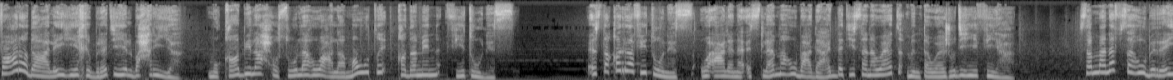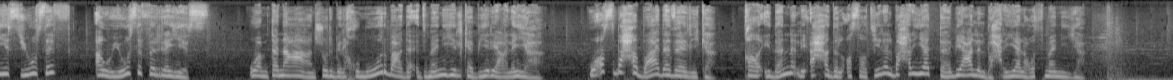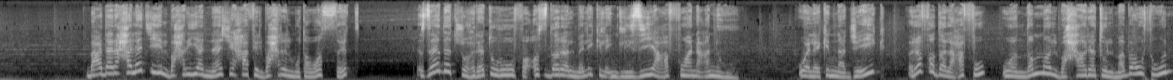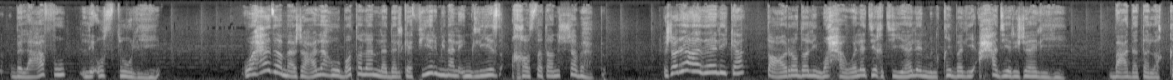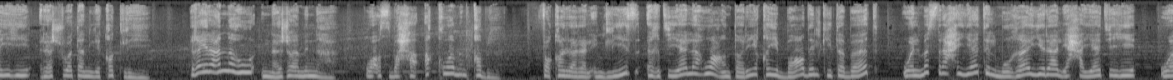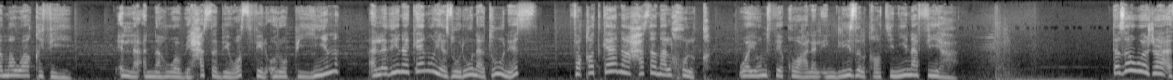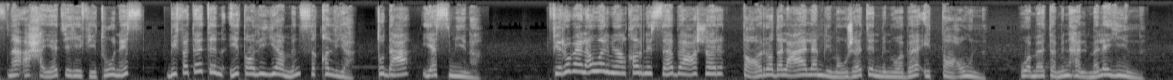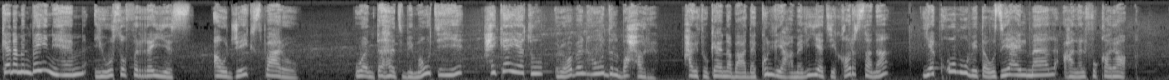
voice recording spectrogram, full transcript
فعرض عليه خبرته البحرية مقابل حصوله على موطئ قدم في تونس. استقر في تونس وأعلن إسلامه بعد عدة سنوات من تواجده فيها. سمى نفسه بالريس يوسف أو يوسف الريس وامتنع عن شرب الخمور بعد إدمانه الكبير عليها. وأصبح بعد ذلك قائدا لأحد الأساطيل البحرية التابعة للبحرية العثمانية. بعد رحلاته البحرية الناجحة في البحر المتوسط زادت شهرته فأصدر الملك الإنجليزي عفوا عنه. ولكن جيك رفض العفو وانضم البحارة المبعوثون بالعفو لأسطوله. وهذا ما جعله بطلا لدى الكثير من الإنجليز خاصة الشباب. جراء ذلك تعرض لمحاولة اغتيال من قبل أحد رجاله بعد تلقيه رشوة لقتله غير أنه نجا منها وأصبح أقوى من قبل. فقرر الإنجليز اغتياله عن طريق بعض الكتابات والمسرحيات المغايرة لحياته ومواقفه. إلا أنه وبحسب وصف الأوروبيين الذين كانوا يزورون تونس فقد كان حسن الخلق وينفق على الإنجليز القاطنين فيها. تزوج أثناء حياته في تونس بفتاة إيطالية من صقلية تدعى ياسمينة. في الربع الأول من القرن السابع عشر تعرض العالم لموجات من وباء الطاعون ومات منها الملايين. كان من بينهم يوسف الريس أو جيك سبارو وانتهت بموته حكاية روبن هود البحر حيث كان بعد كل عملية قرصنة يقوم بتوزيع المال على الفقراء.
